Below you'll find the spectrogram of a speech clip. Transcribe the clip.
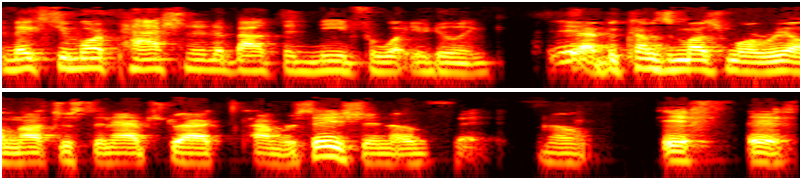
It makes you more passionate about the need for what you're doing yeah, it becomes much more real, not just an abstract conversation of, you know, if, if,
